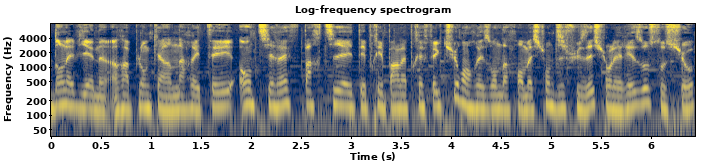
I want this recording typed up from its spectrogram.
Dans la Vienne, rappelons qu'un arrêté anti-rêve parti a été pris par la préfecture en raison d'informations diffusées sur les réseaux sociaux.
